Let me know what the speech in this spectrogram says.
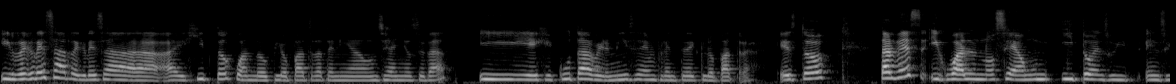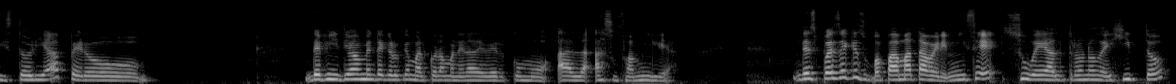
y regresa, regresa a Egipto cuando Cleopatra tenía 11 años de edad y ejecuta a Berenice en frente de Cleopatra. Esto tal vez igual no sea un hito en su, en su historia, pero definitivamente creo que marcó la manera de ver como a, a su familia. Después de que su papá mata a Berenice, sube al trono de Egipto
